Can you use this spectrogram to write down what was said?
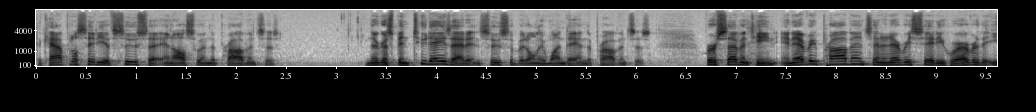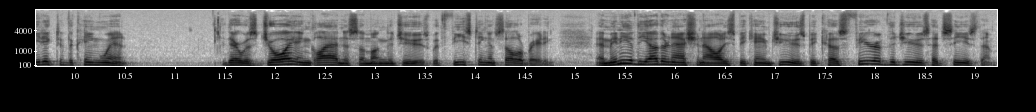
the capital city of Susa and also in the provinces. And they're going to spend two days at it in Susa, but only one day in the provinces. Verse 17 In every province and in every city, wherever the edict of the king went, there was joy and gladness among the Jews, with feasting and celebrating. And many of the other nationalities became Jews because fear of the Jews had seized them.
